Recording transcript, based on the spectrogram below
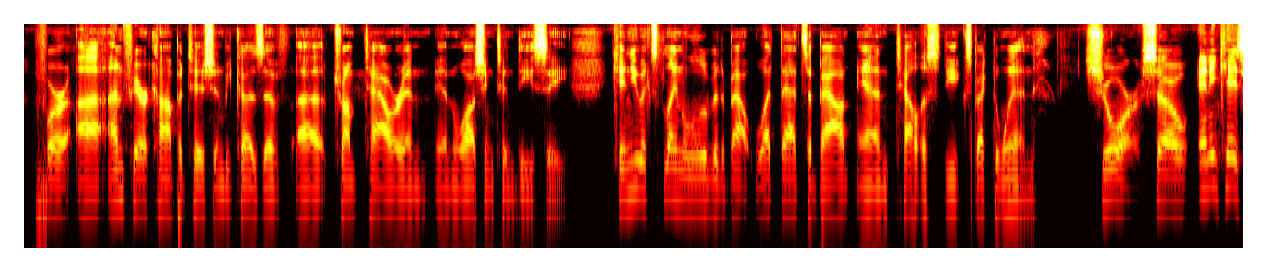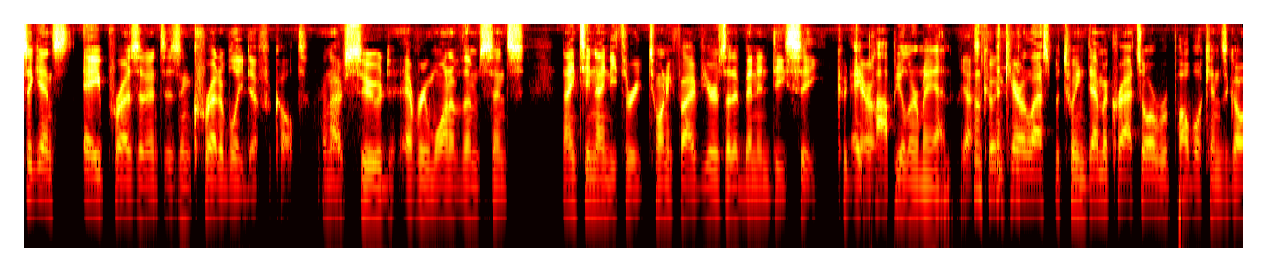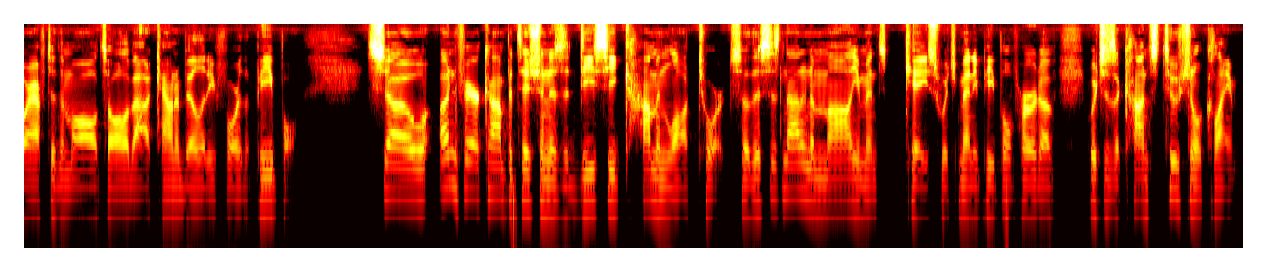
for uh, unfair competition because of uh, Trump Tower in, in Washington, D.C. Can you explain a little bit about what that's about and tell us, do you expect to win? Sure. So, any case against a president is incredibly difficult. And I've sued every one of them since 1993, 25 years that I've been in D.C. Could A popular man. Yes, couldn't care less between Democrats or Republicans. Go after them all. It's all about accountability for the people. So, unfair competition is a DC common law tort. So, this is not an emolument case, which many people have heard of, which is a constitutional claim.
